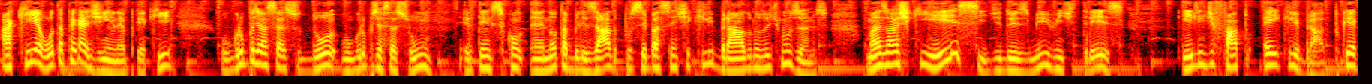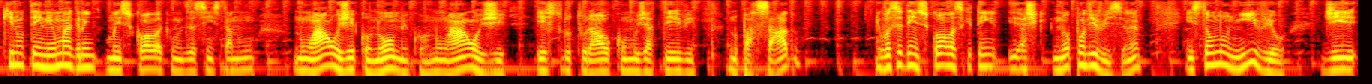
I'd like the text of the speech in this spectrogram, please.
Aqui é outra pegadinha, né? Porque aqui o grupo de acesso do, o grupo de acesso 1, ele tem se é, notabilizado por ser bastante equilibrado nos últimos anos. Mas eu acho que esse de 2023 ele de fato é equilibrado, porque aqui não tem nenhuma grande uma escola que vamos dizer assim está num, num auge econômico, num auge estrutural como já teve no passado. E você tem escolas que têm, acho que, no meu ponto de vista, né, estão no nível de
